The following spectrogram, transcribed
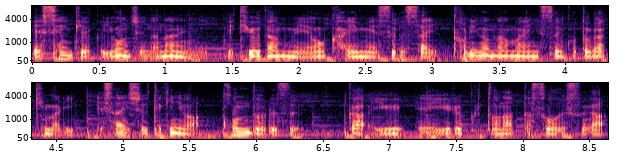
1947年に球団名を改名する際鳥の名前にすることが決まり最終的にはコンドルズが有力となったそうですが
